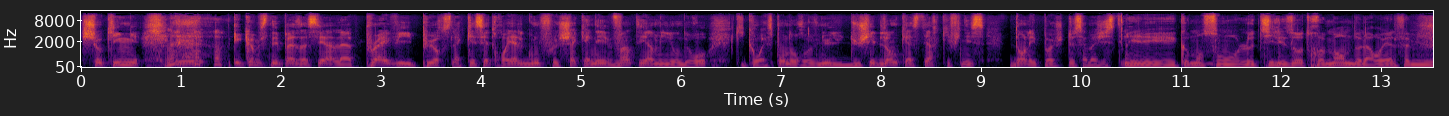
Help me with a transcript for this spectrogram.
Shocking. Et, comme ce n'est pas assez, hein, la Privy Purse, la caissette royale, gonfle chaque année 21 millions d'euros qui correspondent aux revenus du duché de Lancaster qui finissent dans les poches de Sa Majesté. Et comment sont lotis les autres membres de la Royal Family?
